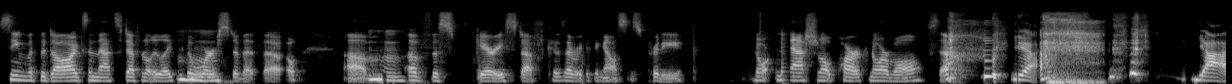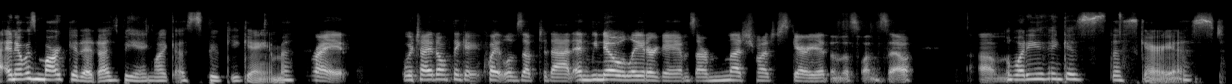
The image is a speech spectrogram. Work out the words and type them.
scene with the dogs, and that's definitely like the Mhm. worst of it, though, um, Mhm. of the scary stuff, because everything else is pretty nor- national park normal. So Yeah. yeah, and it was marketed as being like a spooky game. right. Which I don't think it quite lives up to that. And we know later games are much, much scarier than this one. So um What do you think is the scariest?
